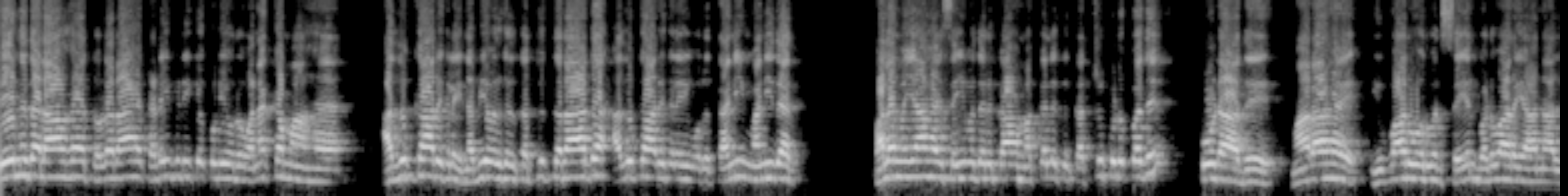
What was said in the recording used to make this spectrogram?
பேணுதலாக தொடராக கடைபிடிக்கக்கூடிய ஒரு வணக்கமாக அதுக்காறுகளை நபியவர்கள் கற்றுத்தராத அதுக்காறுகளை ஒரு தனி மனிதர் பழமையாக செய்வதற்காக மக்களுக்கு கற்றுக் கொடுப்பது கூடாது. மாறாக இவ்வாறு ஒருவர் செயல்படுவாரையானால்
